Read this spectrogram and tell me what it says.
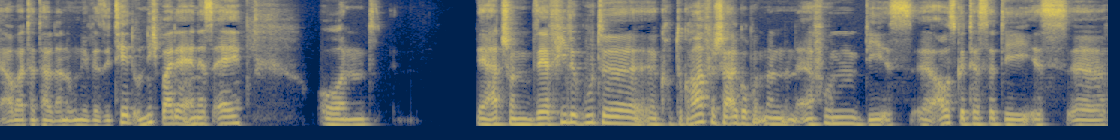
der arbeitet halt an der Universität und nicht bei der NSA. Und er hat schon sehr viele gute äh, kryptografische Algorithmen erfunden, die ist äh, ausgetestet, die ist, äh,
